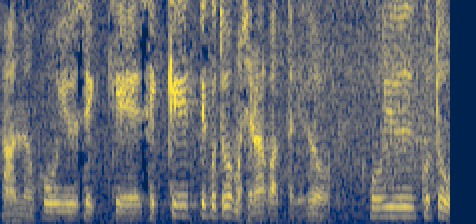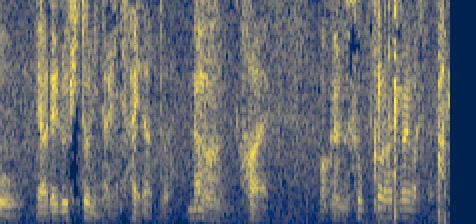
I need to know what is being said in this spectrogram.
あのこういう設計設計って言葉も知らなかったけどこういうことをやれる人になりたいなと。なるほはい。どわかりますそこから始まりましたね。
